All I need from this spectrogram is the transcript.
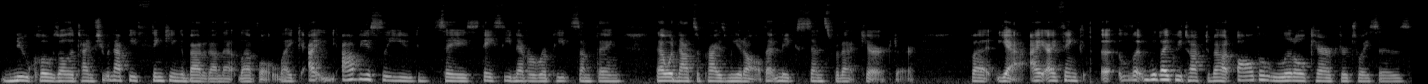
new clothes all the time. She would not be thinking about it on that level. Like, I obviously you could say Stacey never repeats something. That would not surprise me at all. That makes sense for that character. But yeah, I, I think uh, like we talked about, all the little character choices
